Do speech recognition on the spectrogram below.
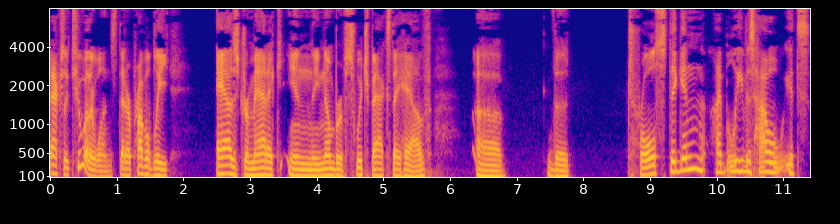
actually two other ones that are probably as dramatic in the number of switchbacks they have. Uh, the Trollstigen, I believe is how it's,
